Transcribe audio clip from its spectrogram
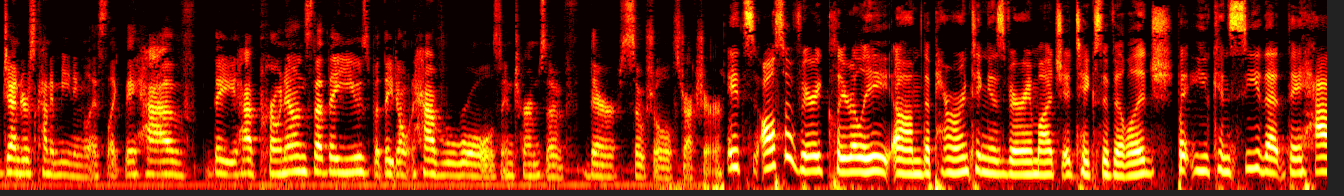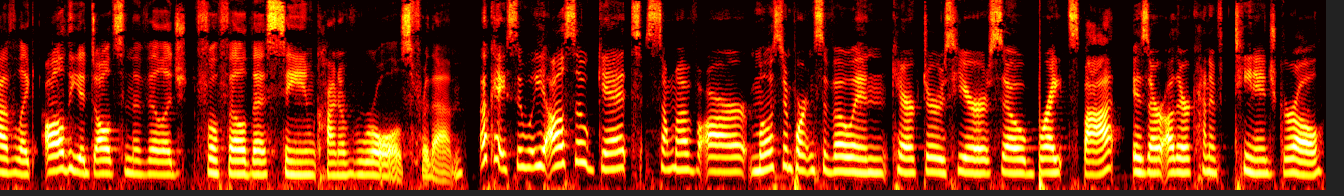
gender is kind of meaningless. Like they have they have pronouns that they use, but they don't have roles in terms of their social structure. It's also very clearly um, the parenting is very much it takes a village, but you can see that they have like all the adults in the village fulfill the same kind of roles for them. Okay, so we also get some of our most important Savoan characters here. So Bright Spot is our other kind of teenage girl.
